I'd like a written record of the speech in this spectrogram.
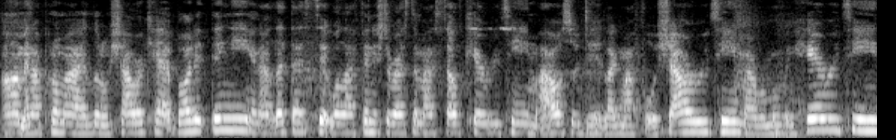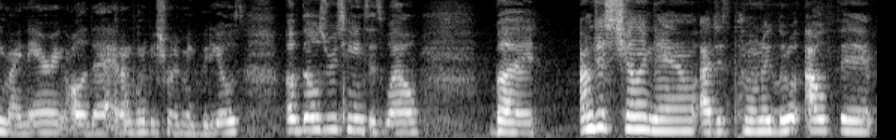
Um, and I put on my little shower cap bonnet thingy and I let that sit while I finished the rest of my self-care routine. I also did like my full shower routine, my removing hair routine, my nairing, all of that. And I'm going to be sure to make videos of those routines as well. But I'm just chilling now. I just put on a little outfit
